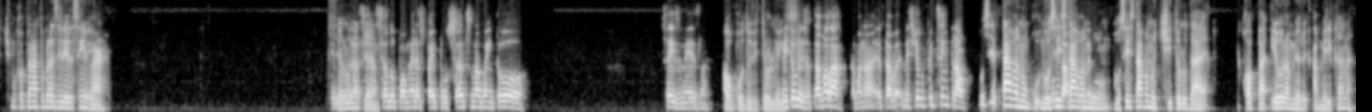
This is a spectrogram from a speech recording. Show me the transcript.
Último campeonato brasileiro sem Sei. VAR. Se eu Edu Dracena saiu do Palmeiras pra ir pro Santos, não aguentou seis meses lá. Olha o gol do Vitor Luiz. Vitor Luiz, eu tava lá. Tava na, eu tava, nesse jogo eu fui de central. Você tava no você Puta estava no você estava no título da Copa Euro-Americana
